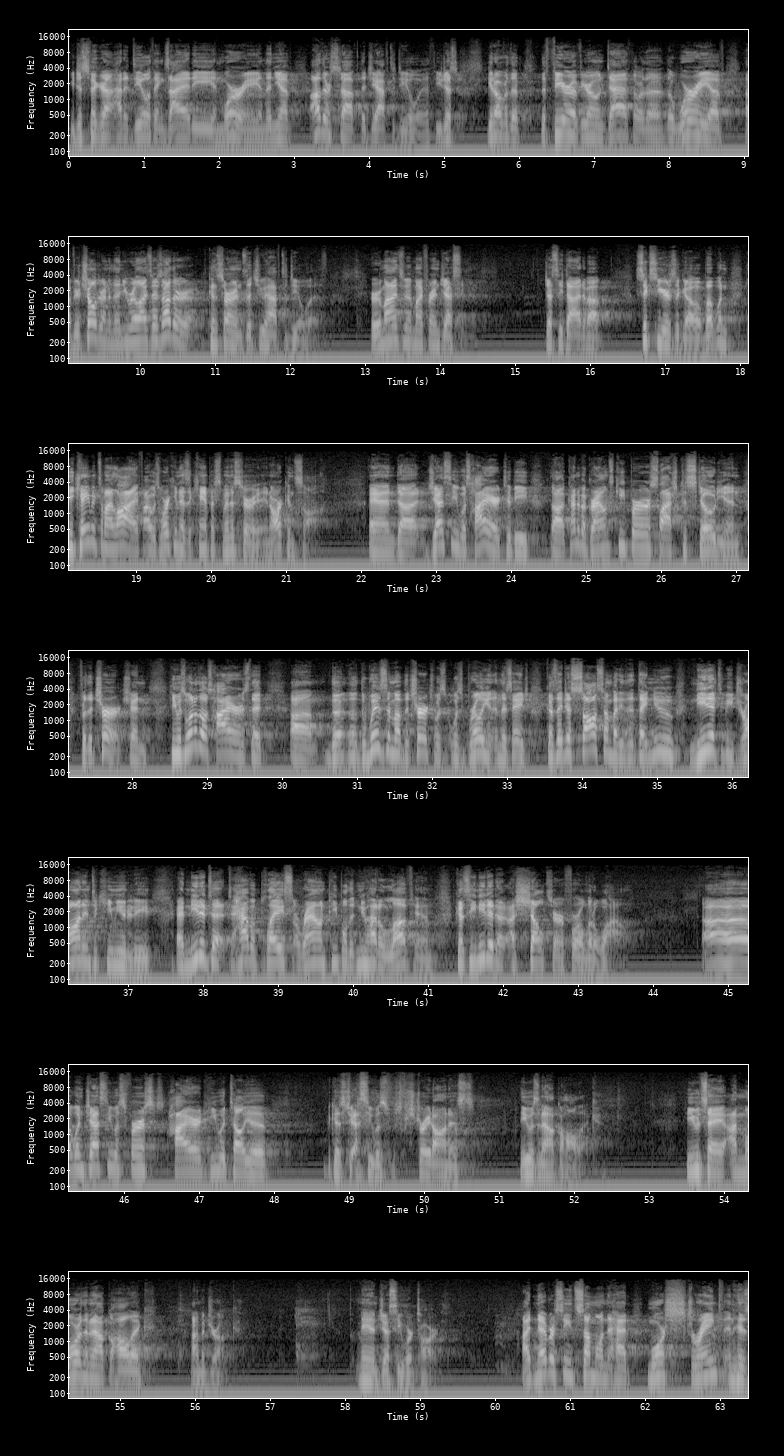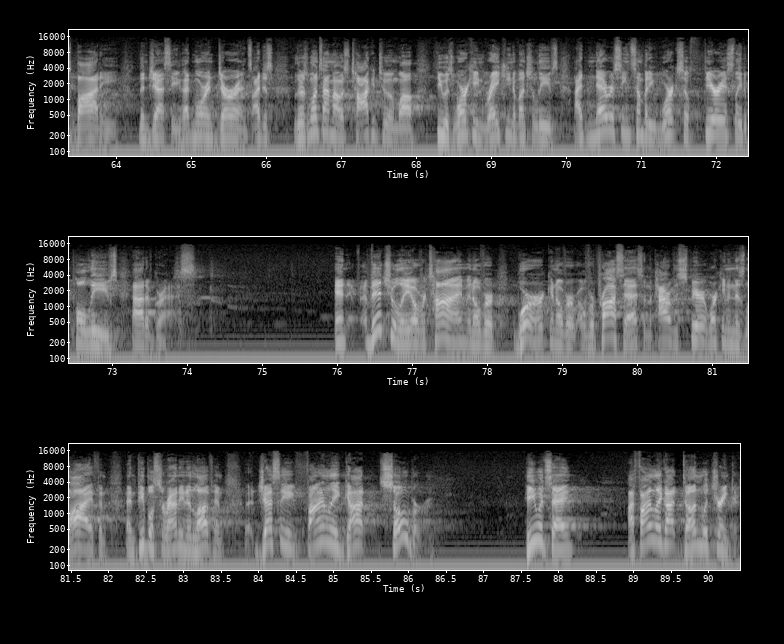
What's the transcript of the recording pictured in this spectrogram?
You just figure out how to deal with anxiety and worry, and then you have other stuff that you have to deal with. You just get over the, the fear of your own death or the, the worry of, of your children, and then you realize there's other concerns that you have to deal with. It reminds me of my friend Jesse. Jesse died about six years ago. But when he came into my life, I was working as a campus minister in Arkansas. And uh, Jesse was hired to be uh, kind of a groundskeeper slash custodian for the church. And he was one of those hires that um, the, the, the, wisdom of the church was, was brilliant in this age because they just saw somebody that they knew needed to be drawn into community and needed to, to have a place around people that knew how to love him because he needed a, a shelter for a little while. Uh, when Jesse was first hired, he would tell you, because Jesse was straight honest, he was an alcoholic. He would say, I'm more than an alcoholic, I'm a drunk. But man, Jesse worked hard. I'd never seen someone that had more strength in his body than Jesse, who had more endurance. I just, there was one time I was talking to him while he was working, raking a bunch of leaves. I'd never seen somebody work so furiously to pull leaves out of grass. And eventually, over time and over work and over, over process and the power of the Spirit working in his life and, and people surrounding and love him, uh, Jesse finally got sober. He would say, I finally got done with drinking.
